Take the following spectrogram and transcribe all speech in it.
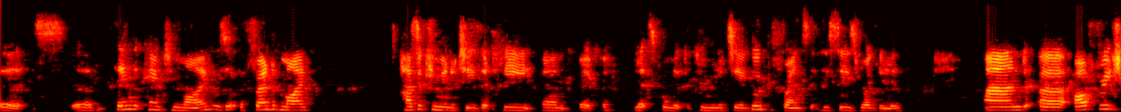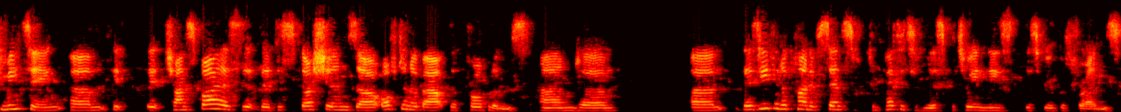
uh, thing that came to mind was a friend of mine has a community that he, um, let's call it a community, a group of friends that he sees regularly. And uh, after each meeting, um, it, it, transpires that the discussions are often about the problems. And um, um, there's even a kind of sense of competitiveness between these, this group of friends.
